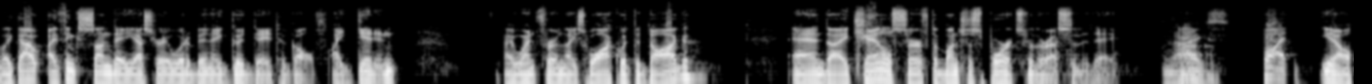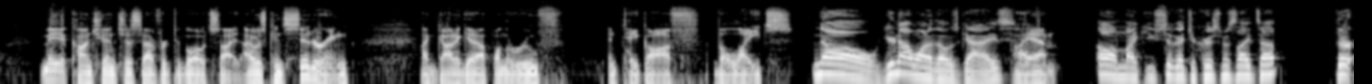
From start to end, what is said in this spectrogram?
Like that, I think Sunday yesterday would have been a good day to golf. I didn't. I went for a nice walk with the dog and I channel surfed a bunch of sports for the rest of the day. Nice. Um, but, you know, made a conscientious effort to go outside. I was considering I got to get up on the roof and take off the lights. no, you're not one of those guys. I am. Oh, Mike, you still got your Christmas lights up? They're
